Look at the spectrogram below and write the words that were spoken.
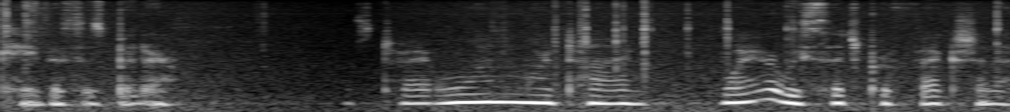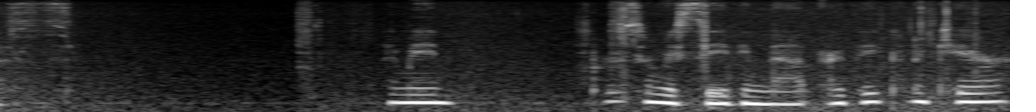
Okay, this is better. Let's try it one more time. Why are we such perfectionists? I mean, person receiving that, are they going to care?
